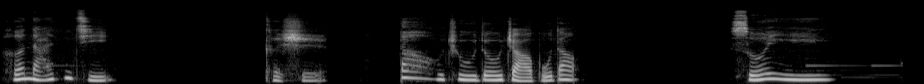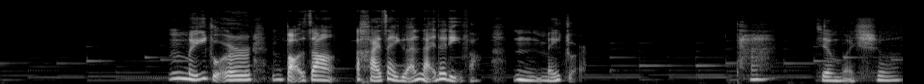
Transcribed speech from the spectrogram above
和南极。可是，到处都找不到，所以，没准儿宝藏还在原来的地方。嗯，没准儿。他这么说。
